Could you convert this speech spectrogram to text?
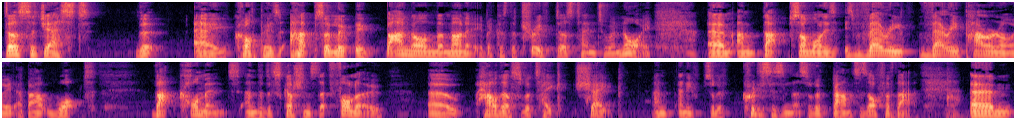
does suggest that a Klopp is absolutely bang on the money because the truth does tend to annoy, um, and that someone is is very very paranoid about what that comment and the discussions that follow, uh, how they'll sort of take shape and any sort of criticism that sort of bounces off of that. Um,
